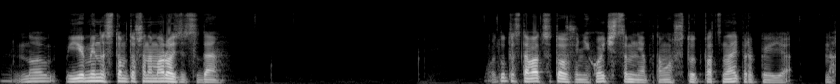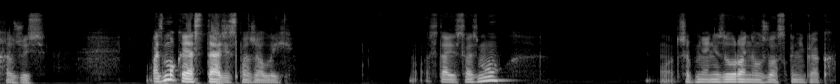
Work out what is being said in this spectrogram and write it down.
Но ее минус в том, что она морозится, да. Вот тут оставаться тоже не хочется мне, потому что тут под снайперкой я нахожусь. Возьму-ка я стазис, пожалуй. Стазис возьму. Вот, чтобы меня не зауронил жестко никак.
